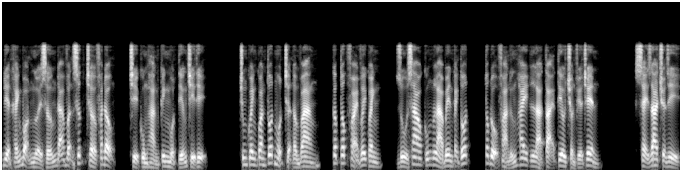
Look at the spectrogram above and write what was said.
điện khánh bọn người sớm đã vận sức chờ phát động chỉ cùng hàn kinh một tiếng chỉ thị. Chung quanh quan tốt một trận ầm vang cấp tốc phải vây quanh dù sao cũng là bên cạnh tốt tốc độ phản ứng hay là tại tiêu chuẩn phía trên. Xảy ra chuyện gì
